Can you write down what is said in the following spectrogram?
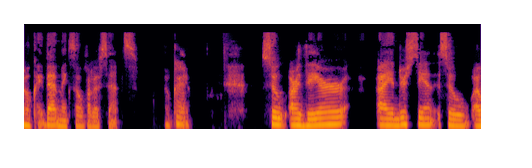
Okay, that makes a lot of sense. Okay. Yeah. So are there I understand. So I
